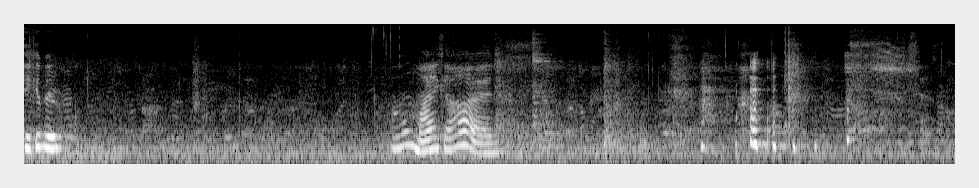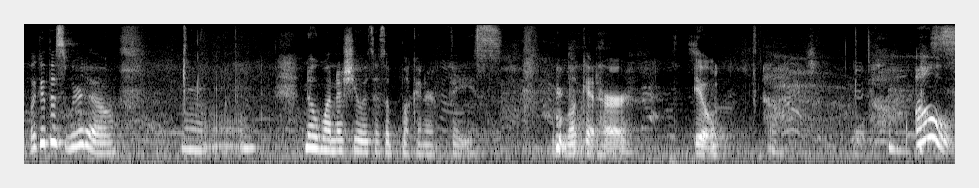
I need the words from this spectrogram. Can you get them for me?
Peekaboo. Oh my god. Look at this weirdo. No wonder she always has a book in her face. Look at her. Ew. Oh,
